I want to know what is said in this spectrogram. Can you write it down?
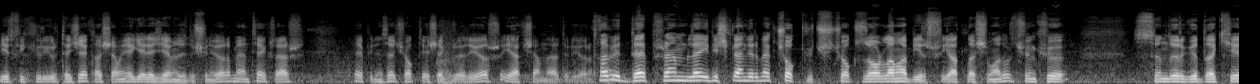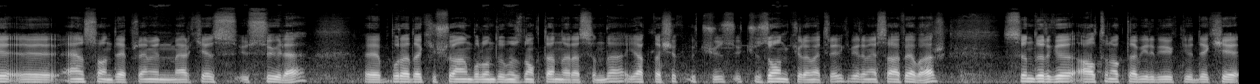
bir fikir yürütecek aşamaya geleceğimizi düşünüyorum. Ben tekrar hepinize çok teşekkür ediyor. İyi akşamlar diliyorum. Tabii depremle ilişkilendirmek çok güç, çok zorlama bir yaklaşım olur. Çünkü Sındırgı'daki e, en son depremin merkez üssüyle e, buradaki şu an bulunduğumuz noktanın arasında yaklaşık 300-310 kilometrelik bir mesafe var. Sındırgı 6.1 büyüklüğündeki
